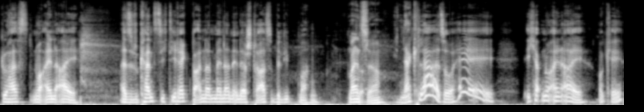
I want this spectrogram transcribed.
du hast nur ein Ei. Also du kannst dich direkt bei anderen Männern in der Straße beliebt machen. Meinst du, ja? Na klar, so, hey, ich habe nur ein Ei. Okay.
